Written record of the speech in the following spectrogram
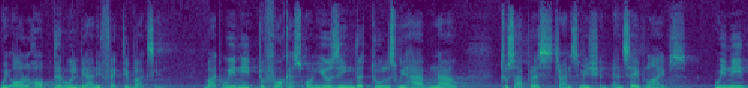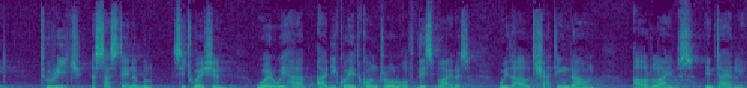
We all hope there will be an effective vaccine, but we need to focus on using the tools we have now to suppress transmission and save lives. We need to reach a sustainable situation where we have adequate control of this virus without shutting down our lives entirely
